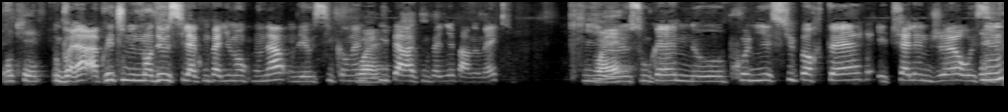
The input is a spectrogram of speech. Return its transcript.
Ok. Donc voilà. Après, tu nous demandais aussi l'accompagnement qu'on a. On est aussi quand même hyper accompagné par nos mecs qui euh, sont quand même nos premiers supporters et challengers aussi. Mm.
